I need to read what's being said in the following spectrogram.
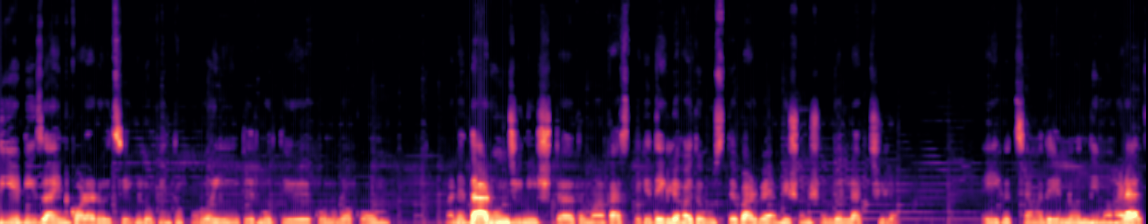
দিয়ে ডিজাইন করা রয়েছে। এগুলো কিন্তু পুরো ইট। এর মধ্যে কোনো রকম মানে দারুণ জিনিসটা তোমার কাছ থেকে দেখলে হয়তো বুঝতে পারবে। ভীষণ সুন্দর লাগছিল। এই হচ্ছে আমাদের নন্দী মহারাজ।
